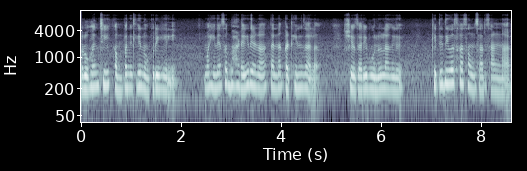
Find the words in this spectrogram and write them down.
रोहनची कंपनीतली नोकरी गेली. महिन्याचं भाडंही देणं त्यांना कठीण झालं. शेजारी बोलू लागले, किती दिवस हा संसार चालणार?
